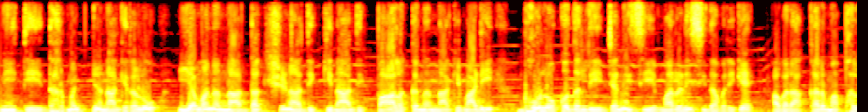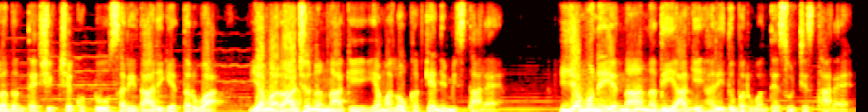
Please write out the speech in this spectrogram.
ನೀತಿ, ಧರ್ಮಜ್ಞನಾಗಿರಲು ಯಮನನ್ನ ದಕ್ಷಿಣ ದಿಕ್ಕಿನ ದಿಕ್ಪಾಲಕನನ್ನಾಗಿ ಮಾಡಿ ಭೂಲೋಕದಲ್ಲಿ ಜನಿಸಿ ಮರಣಿಸಿದವರಿಗೆ ಅವರ ಕರ್ಮ ಫಲದಂತೆ ಶಿಕ್ಷೆ ಕೊಟ್ಟು ಸರಿದಾರಿಗೆ ತರುವ ಯಮರಾಜನನ್ನಾಗಿ ಯಮಲೋಕಕ್ಕೆ ನಿಮಿಸ್ತಾರೆ. ಯಮುನೆಯನ್ನ ನದಿಯಾಗಿ ಹರಿದು ಬರುವಂತೆ ಸೂಚಿಸ್ತಾರೆ.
